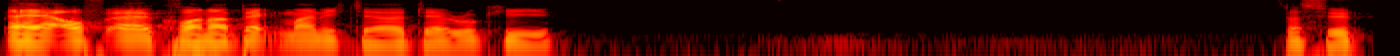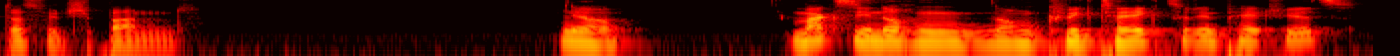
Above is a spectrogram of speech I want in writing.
Äh, auf äh, Cornerback meine ich, der, der Rookie. Das wird, das wird spannend. Ja, Maxi, noch ein, noch ein Quick Take zu den Patriots?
